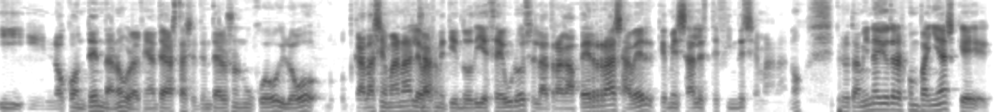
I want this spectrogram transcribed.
y, no contenta, ¿no? Porque al final te gastas 70 euros en un juego y luego cada semana le vas metiendo 10 euros en la traga perras a ver qué me sale este fin de semana, ¿no? Pero también hay otras compañías que,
